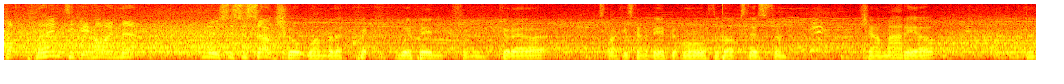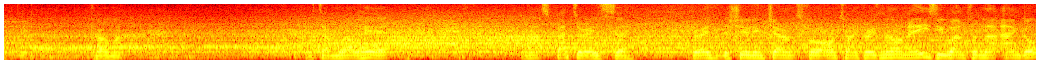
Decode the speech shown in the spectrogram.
Got plenty behind that. Moussa Sissoko. Short one, but a quick whip in from Carrera. Looks like it's going to be a bit more orthodox, this from João Mario. And, uh. He's done well here. And that's better. He's uh, created the shooting chance for Antoine Griezmann on an easy one from that angle.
